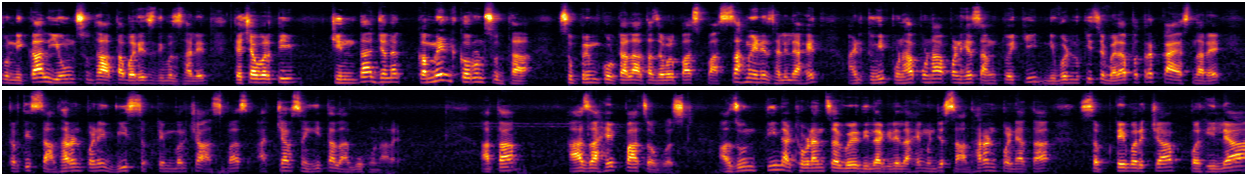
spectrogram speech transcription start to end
तो निकाल येऊनसुद्धा आता बरेच दिवस झालेत. त्याच्यावरती चिंताजनक कमेंट करूनसुद्धा सुप्रीम कोर्टाला आता जवळपास पाच सहा महिने झालेले आहेत आणि तुम्ही पुन्हा पुन्हा आपण हे सांगतोय की निवडणुकीचं वेळापत्रक काय असणार आहे तर ती साधारणपणे वीस सप्टेंबरच्या आसपास आचारसंहिता लागू होणार आहे. आता आज आहे पाच ऑगस्ट. अजून तीन आठवड्यांचा वेळ दिला गेलेला आहे म्हणजे साधारणपणे आता सप्टेंबरच्या पहिल्या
